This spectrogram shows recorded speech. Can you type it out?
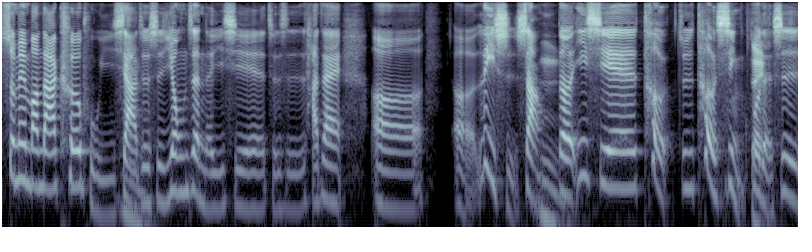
顺便帮大家科普一下，就是雍正的一些，就是他在呃。呃，历史上的一些特、嗯、就是特性，或者是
